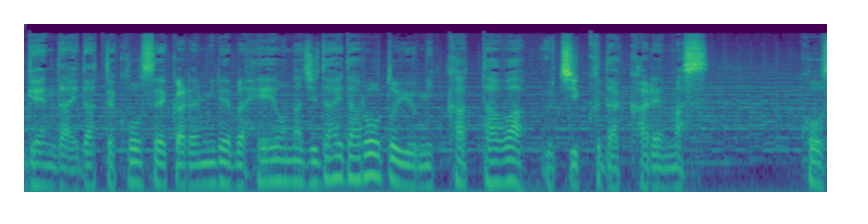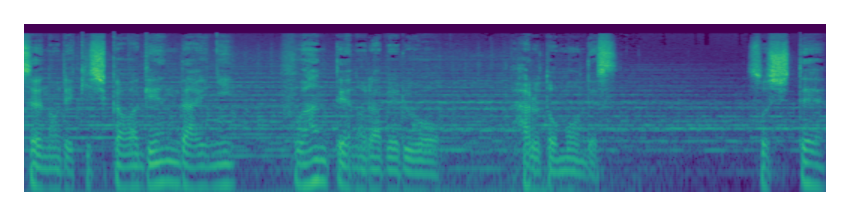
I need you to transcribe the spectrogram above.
現代だって後世から見れば平穏な時代だろうという見方は打ち砕かれます。後世の歴史家は現代に不安定のラベルを貼ると思うんです。そして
